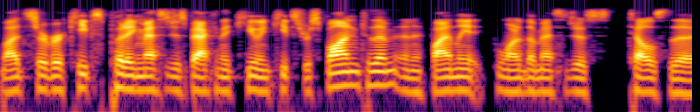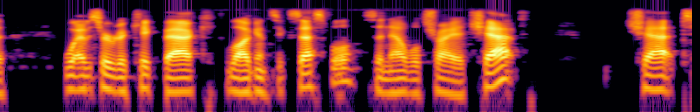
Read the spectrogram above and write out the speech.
MUD server keeps putting messages back in the queue and keeps responding to them. And then finally, one of the messages tells the web server to kick back login successful. So now we'll try a chat. Chat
